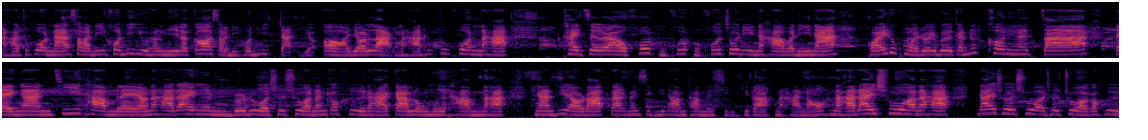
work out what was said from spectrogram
นะคะ ทุกคนนะ สวัสดีคนที่อยู่ทางนี้แล้วก็สวัสดีคนที่จะเอ่อย้อนหลังนะคะ ทุกๆคนนะคะ ใครเจอเราโคตรของโคตรของโคตรโชคดีนะคะ วันนี้นะ ขอให้ถูกหวยรวยเบอร์กันทุกคนนะจ๊ะ แต่งานที่ทำแล้วนะคะ ได้เงินรัวๆชัวร์ๆนั่นก็คือนะคะ การลงมือทำนะคะ งานที่เรารักรักในสิ่งที่ทำทำในสิ่งที่รักนะคะเนาะนะคะ ได้ชัวร์นะคะ ได้ชัวร์ชัวร์ชัวร์ๆก็คือ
